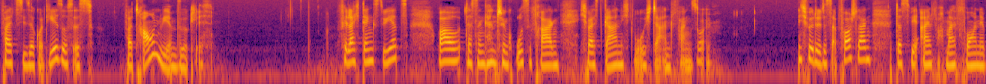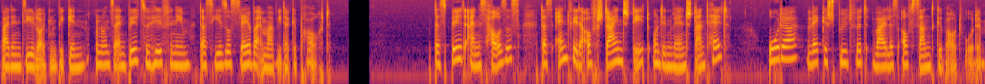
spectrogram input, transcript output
falls dieser Gott Jesus ist, vertrauen wir ihm wirklich? Vielleicht denkst du jetzt, wow, das sind ganz schön große Fragen, ich weiß gar nicht, wo ich da anfangen soll. Ich würde deshalb vorschlagen, dass wir einfach mal vorne bei den Seeleuten beginnen und uns ein Bild zur Hilfe nehmen, das Jesus selber immer wieder gebraucht. Das Bild eines Hauses, das entweder auf Stein steht und in Wellen standhält oder weggespült wird, weil es auf Sand gebaut wurde.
